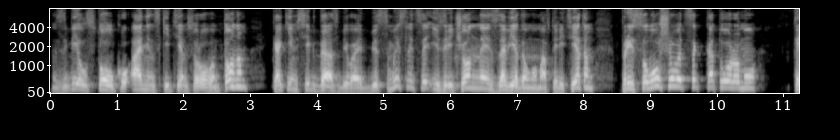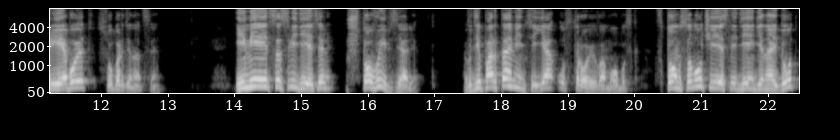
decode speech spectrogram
Сбил с толку Анинский тем суровым тоном, каким всегда сбивает бессмыслица, изреченная заведомым авторитетом, прислушиваться к которому требует субординация. Имеется свидетель, что вы взяли. В департаменте я устрою вам обыск. В том случае, если деньги найдут,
